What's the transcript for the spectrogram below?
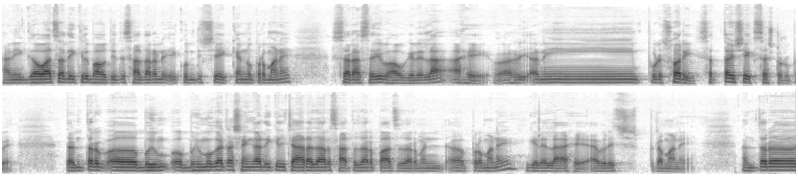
आणि गव्हाचा देखील भाव तिथे साधारण एकोणतीसशे एक्क्याण्णव प्रमाणे सरासरी भाव गेलेला आहे. आणि- पुढे सॉरी सत्तावीसशे एकसष्ट रुपये. त्यानंतर भुई भुईमुगाचा शेंगा देखील चार हजार सात हजार पाच हजार म्हण प्रमाणे गेलेला आहे ॲव्हरेज प्रमाणे. नंतर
